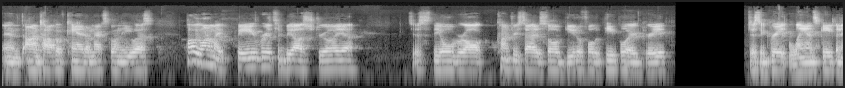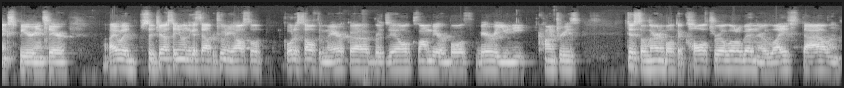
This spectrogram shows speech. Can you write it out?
and on top of Canada, Mexico, and the US. Probably one of my favorites would be Australia. Just the overall countryside is so beautiful. The people are great. Just a great landscape and experience there. I would suggest anyone that gets the opportunity also go to South America, Brazil, Colombia are both very unique countries. Just to learn about their culture a little bit and their lifestyle and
